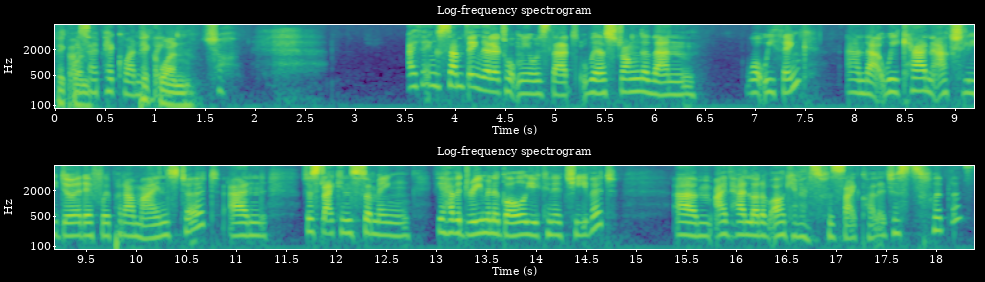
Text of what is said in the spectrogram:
Pick one. I pick one. Pick for you? one. Sure. I think something that it taught me was that we're stronger than what we think, and that we can actually do it if we put our minds to it. And just like in swimming, if you have a dream and a goal, you can achieve it. Um, I've had a lot of arguments with psychologists with this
